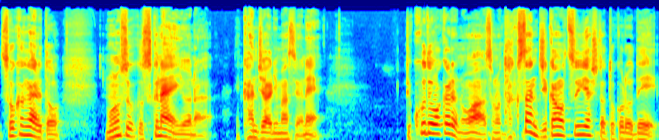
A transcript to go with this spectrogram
そう考えると、ものすごく少ないような感じはありますよね。で、ここでわかるのは、そのたくさん時間を費やしたところで、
